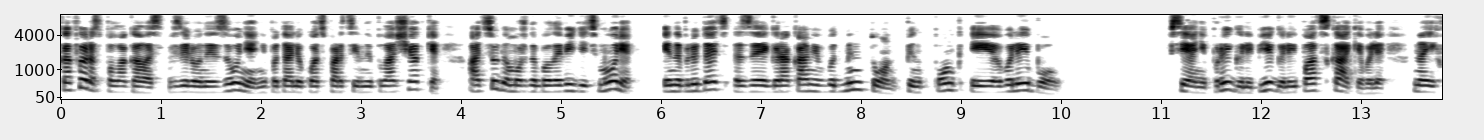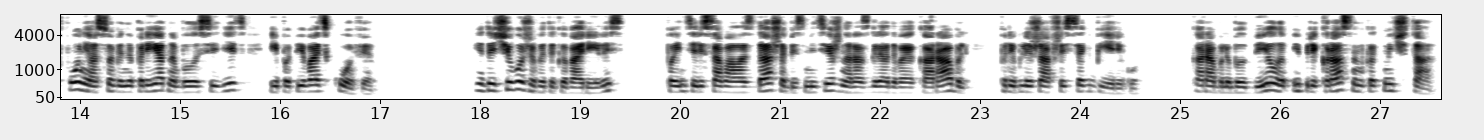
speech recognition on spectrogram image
Кафе располагалось в зеленой зоне, неподалеку от спортивной площадки, отсюда можно было видеть море и наблюдать за игроками в бадминтон, пинг-понг и волейбол. Все они прыгали, бегали и подскакивали, на их фоне особенно приятно было сидеть и попивать кофе. «И до чего же вы договорились?» – поинтересовалась Даша, безмятежно разглядывая корабль, приближавшийся к берегу. Корабль был белым и прекрасным, как мечта.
